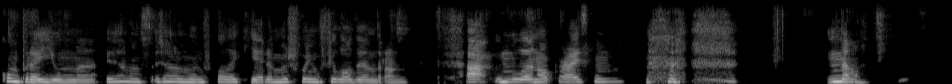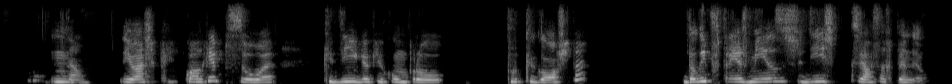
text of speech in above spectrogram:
comprei uma, eu já não, já não me lembro qual é que era, mas foi um Philodendron. Ah, o Melanochrysum. não. Não. Eu acho que qualquer pessoa que diga que o comprou porque gosta, dali por três meses diz que já se arrependeu.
